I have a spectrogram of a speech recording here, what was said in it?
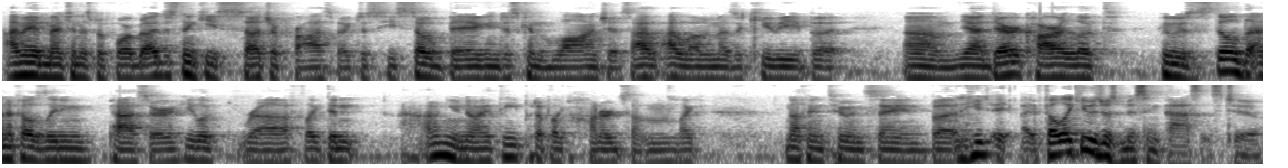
I may have mentioned this before, but I just think he's such a prospect. Just he's so big and just can launch it. So I, I love him as a QB. But um, yeah, Derek Carr looked, who's still the NFL's leading passer. He looked rough. Like didn't I don't even know. I think he put up like hundred something. Like nothing too insane. But he, I felt like he was just missing passes too.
